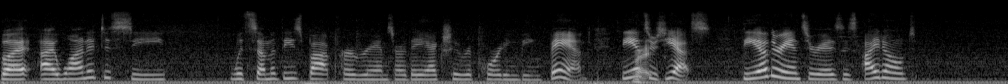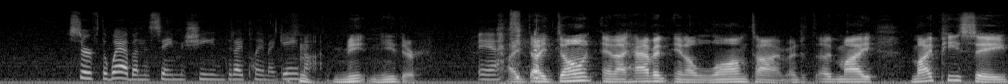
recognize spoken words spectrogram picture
but I wanted to see with some of these bot programs are they actually reporting being banned? The answer Right. is yes. The other answer is is I don't surf the web on the same machine that I play my game on. Me neither. And I, I don't, and I haven't in a long time. And uh, my my PC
